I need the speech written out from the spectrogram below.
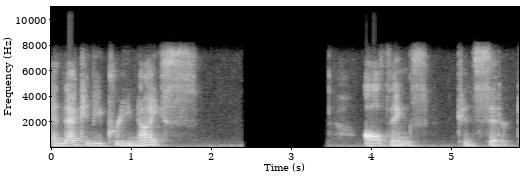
And that can be pretty nice. All things considered.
